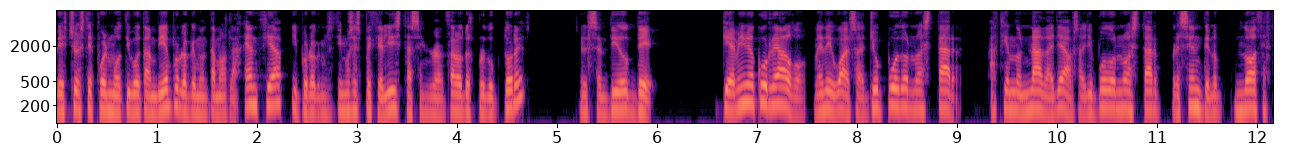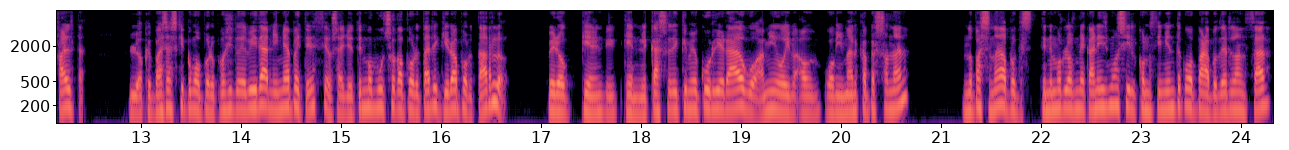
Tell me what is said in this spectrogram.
de hecho, este fue el motivo también por lo que montamos la agencia y por lo que nos hicimos especialistas en lanzar a otros productores, en el sentido de que a mí me ocurre algo, me da igual, o sea, yo puedo no estar haciendo nada ya, o sea, yo puedo no estar presente, no, hace falta. Lo que pasa es que como propósito de vida a mí me apetece, o sea, yo tengo mucho que aportar y quiero aportarlo, pero que, en el caso de que me ocurriera algo a mí o, a mi marca personal, no pasa nada porque tenemos los mecanismos y el conocimiento como para poder lanzar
